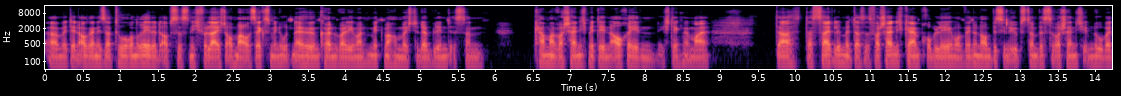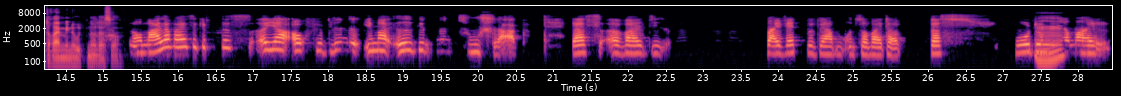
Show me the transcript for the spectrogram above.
äh, mit den Organisatoren redet, ob sie es nicht vielleicht auch mal auf sechs Minuten erhöhen können, weil jemand mitmachen möchte, der blind ist, dann kann man wahrscheinlich mit denen auch reden. Ich denke mir mal, da, das Zeitlimit, das ist wahrscheinlich kein Problem. Und wenn du noch ein bisschen übst, dann bist du wahrscheinlich eben nur bei drei Minuten oder so. Normalerweise gibt es äh, ja auch für Blinde immer irgendeinen Zuschlag. Das, äh, weil die bei Wettbewerben und so weiter, das wurde mhm. mir mal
